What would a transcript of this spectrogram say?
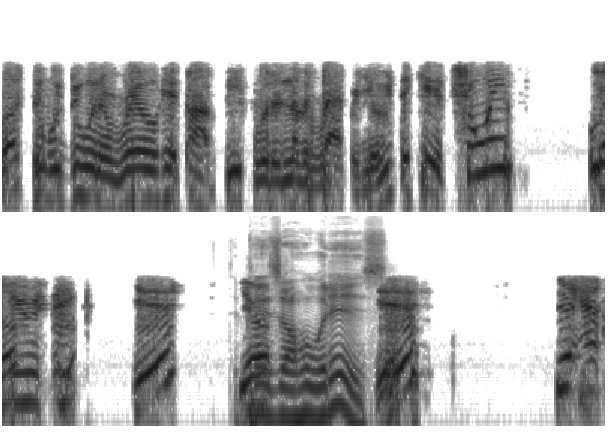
Busta would do in a real hip hop beef with another rapper? Yo, you think he'd chew him? Or Yup. do you think yeah? Depends on who it is. Yeah? Yeah, I-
